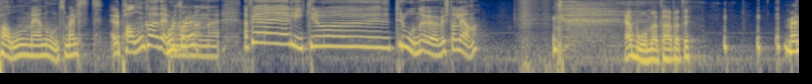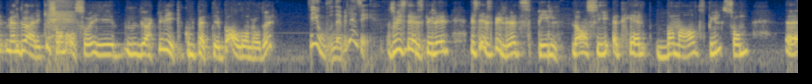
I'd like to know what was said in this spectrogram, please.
pallen med noen som helst. Eller pallen kan jeg dele Hvorfor med det? noen, men eh, det er fordi jeg, jeg liker å trone øverst alene. Jeg bor med dette her, Petter. Men, men du er ikke sånn også i Du er ikke like competitive på alle områder. Jo, det vil jeg si. Altså hvis, dere spiller, hvis dere spiller et spill, la oss si et helt banalt spill som eh,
